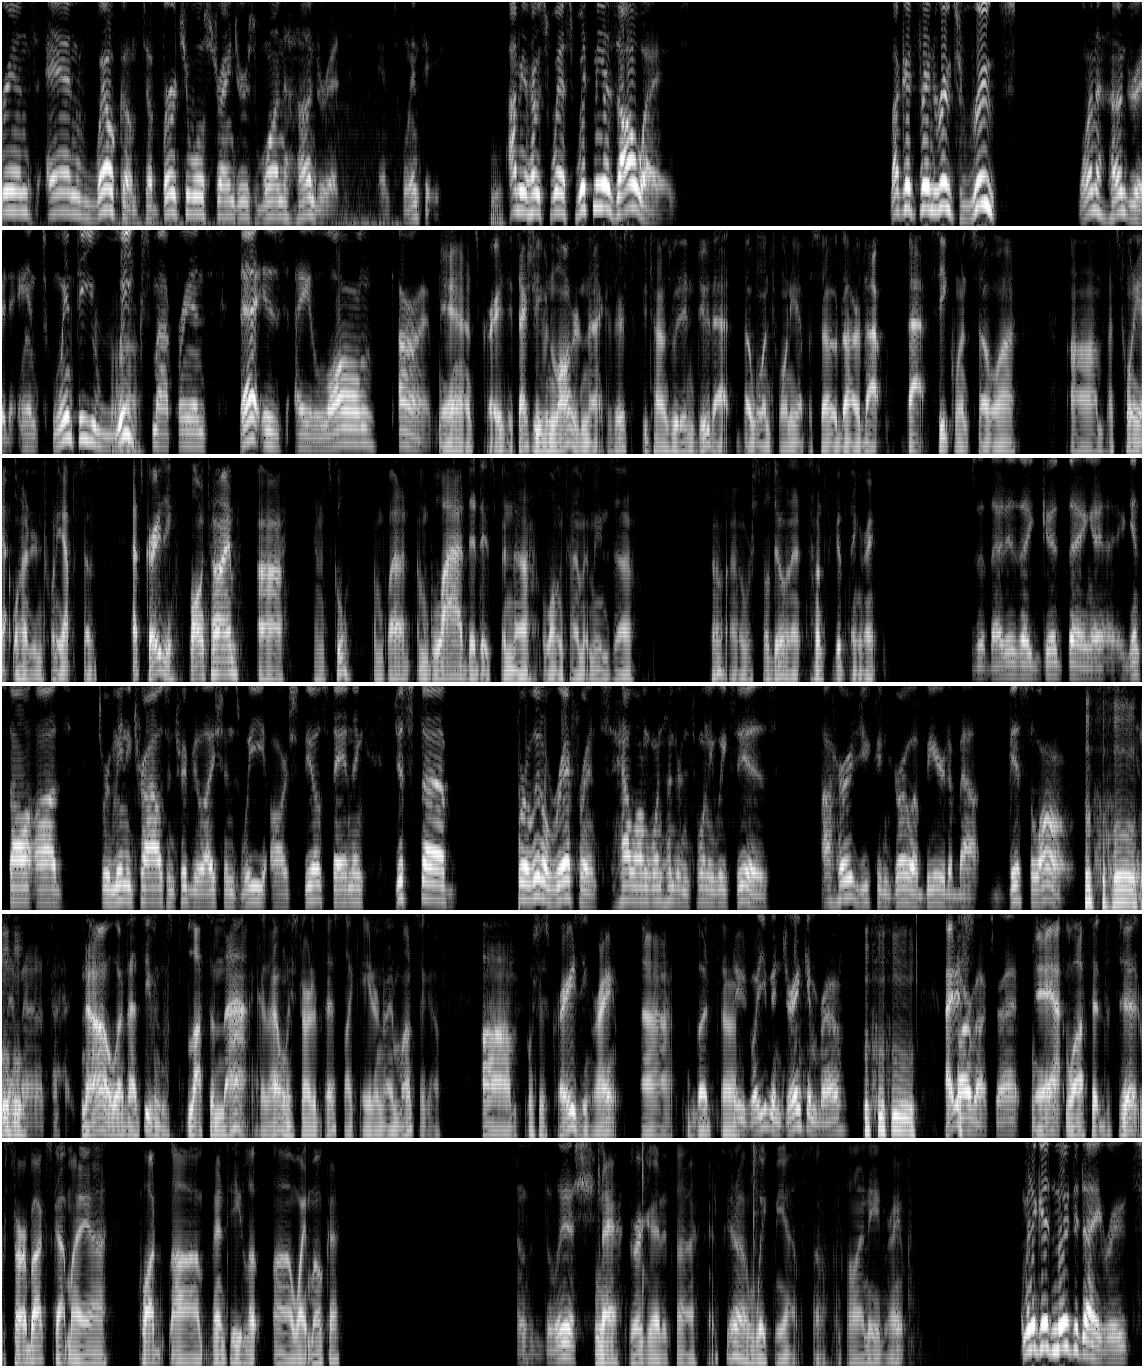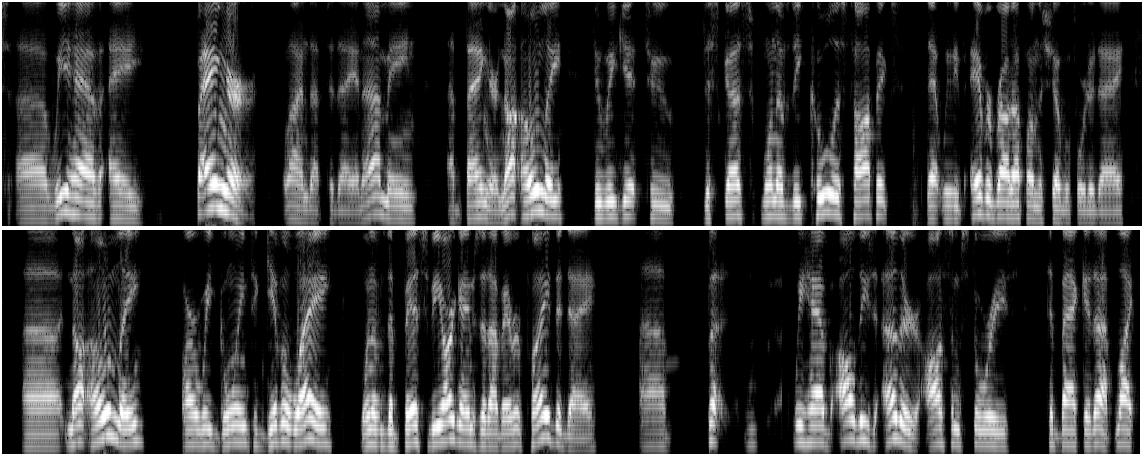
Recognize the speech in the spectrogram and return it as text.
friends, and welcome to Virtual Strangers 120. Ooh. I'm your host, Wes. With me, as always, my good friend Roots. Roots, 120 weeks, my friends. That is a long time. Yeah, that's crazy. It's actually even longer than that because there's a few times we didn't do that the 120 episode or that that sequence. So uh, um, that's 20 120 episodes. That's crazy. Long time. Uh, and it's cool. I'm glad. I'm glad that it's been uh, a long time. It means uh, oh, uh, we're still doing it. So that's a good thing, right? That is a good thing. Against all odds, through many trials and tribulations, we are still standing. Just uh, for a little reference, how long 120 weeks is, I heard you can grow a beard about this long in that amount of time. No, well, that's even less than that because I only started this like eight or nine months ago, um, which is crazy, right? Uh, but uh, Dude, what you've been drinking, bro? I just Starbucks, right? yeah, well, that's it. That's it. Starbucks got my uh, quad uh, venti lo- uh, white mocha. That was delish. Yeah, it's very good. It's uh, it's gonna wake me up, so that's all I need, right? I'm in a good mood today, Roots. Uh, we have a banger lined up today, and I mean a banger. Not only do we get to discuss one of the coolest topics that we've ever brought up on the show before today, uh, not only are we going to give away one of the best VR games that I've ever played today, uh, but we have all these other awesome stories to back it up. Like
